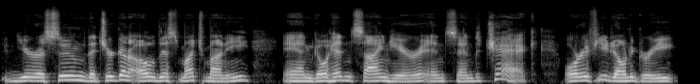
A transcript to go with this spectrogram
you're assumed that you're going to owe this much money and go ahead and sign here and send a check. Or if you don't agree,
